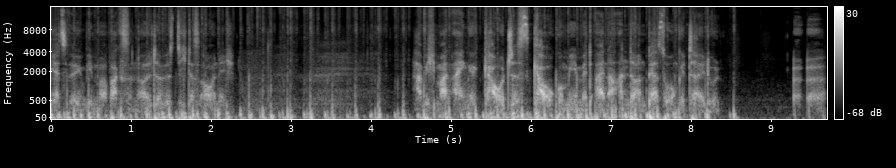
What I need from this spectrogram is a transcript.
jetzt irgendwie im Erwachsenenalter wüsste ich das auch nicht. Habe ich mal ein gekautes Kaugummi mit einer anderen Person geteilt und äh, äh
